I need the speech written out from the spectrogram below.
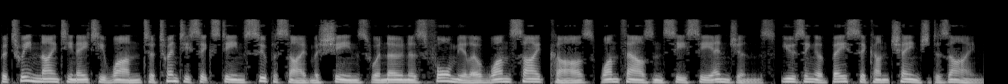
Between 1981 to 2016 superside machines were known as Formula One sidecars 1000 cc engines using a basic unchanged design.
